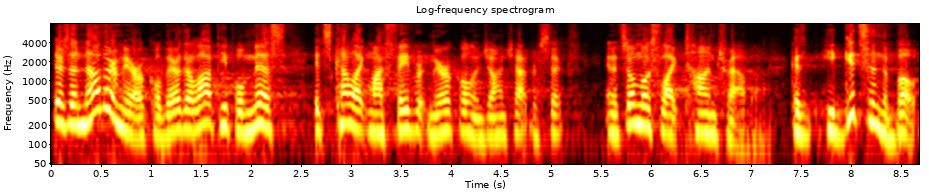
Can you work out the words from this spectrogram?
There's another miracle there that a lot of people miss. It's kind of like my favorite miracle in John chapter 6. And it's almost like time travel. Because he gets in the boat.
